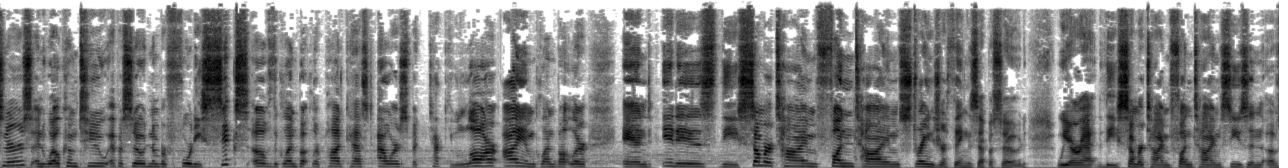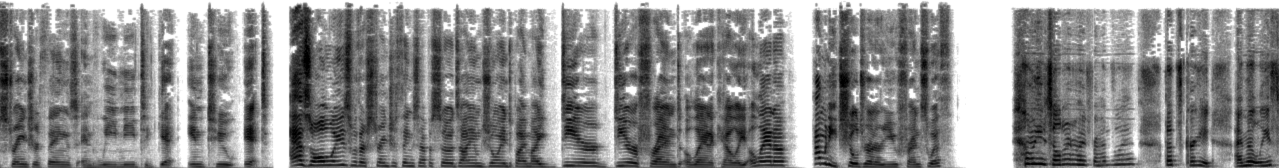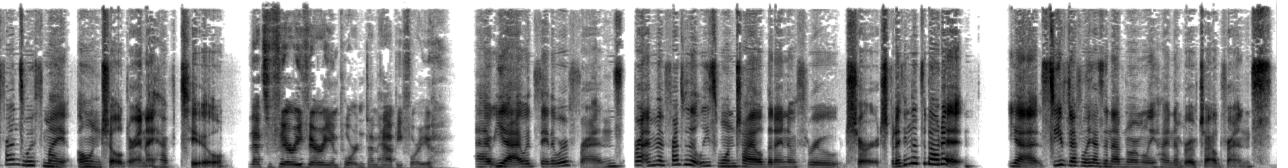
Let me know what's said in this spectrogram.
Listeners, and welcome to episode number 46 of the Glenn Butler Podcast Hour Spectacular. I am Glenn Butler, and it is the summertime fun time Stranger Things episode. We are at the summertime fun time season of Stranger Things, and we need to get into it. As always, with our Stranger Things episodes, I am joined by my dear, dear friend, Alanna Kelly. Alanna, how many children are you friends with? How many children am I friends with? That's great. I'm at least friends with my own children. I have two. That's very, very important. I'm happy for you. Uh, yeah, I would say that we're friends. I'm friends with at least one child that I know through church, but I think that's about it. Yeah, Steve definitely has an abnormally high number of child friends.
